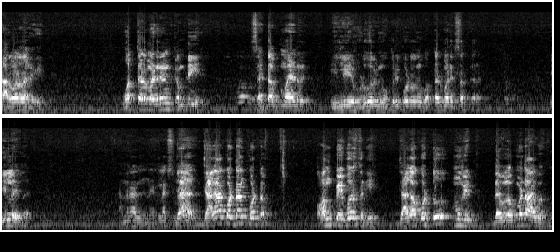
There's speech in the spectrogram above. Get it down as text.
ಧಾರವಾಡದಾಗ ಆಗೈತಿ. ಒತ್ತಡ ಮಾಡಿರೇನು ಕಂಪ್ನಿ ಸೆಟಪ್ ಮಾಡ್ರಿ. ಇಲ್ಲಿ ಹುಡುಗರಿಗೆ ನೌಕರಿ ಕೊಡೋದು ಒತ್ತಡ ಮಾಡಿದ ಸರ್ಕಾರ. ಇಲ್ಲ ಇಲ್ಲ. ಅಂದ್ರೆ ನಿರ್ಲಕ್ಷ್ಯ ಜಾಗ ಕೊಟ್ಟಂಗೆ ಕೊಟ್ಟ ಆನ್ ಪೇಪರ್ಸ್ ರೀ ಜಾಗ ಕೊಟ್ಟು ಮುಗೀತು. ಡೆವಲಪ್ಮೆಂಟ್ ಆಗ್ಬೇಕು.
